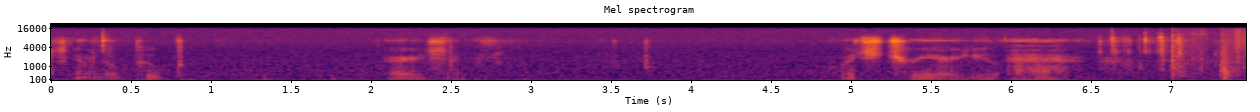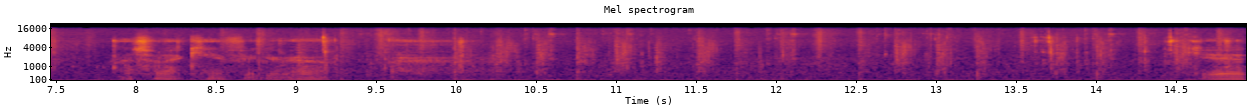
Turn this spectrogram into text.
It's gonna go poop. Very soon. Which tree are you at? That's what I can't figure out. Get in there.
